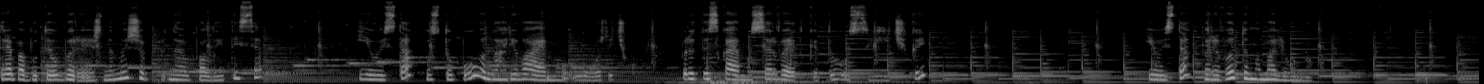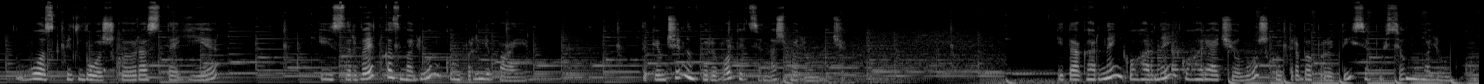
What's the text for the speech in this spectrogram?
Треба бути обережними, щоб не опалитися. І ось так поступово нагріваємо ложечку, притискаємо серветки до свічки. І ось так переводимо малюнок. Воск під ложкою розтає, і серветка з малюнком приліпає. Таким чином переводиться наш малюночок. І так гарненько-гарненько гарячою ложкою треба пройтися по всьому малюнку.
